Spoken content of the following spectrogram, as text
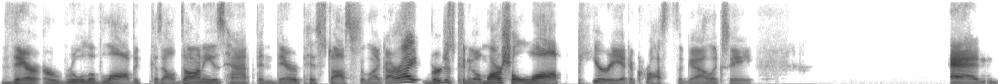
their rule of law because Aldhani has happened. They're pissed off. So like, all right, we're just gonna go martial law, period, across the galaxy. And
